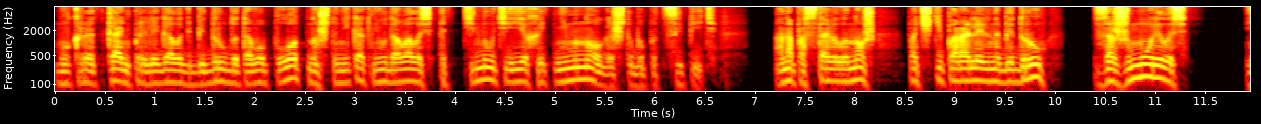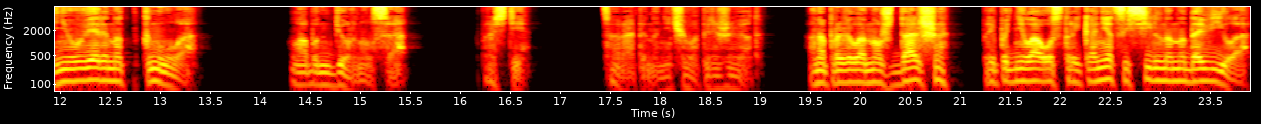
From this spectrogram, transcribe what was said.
Мокрая ткань прилегала к бедру до того плотно, что никак не удавалось оттянуть и ехать немного, чтобы подцепить. Она поставила нож почти параллельно бедру, зажмурилась и неуверенно ткнула. Лабан дернулся. «Прости. Царапина, ничего, переживет». Она провела нож дальше, приподняла острый конец и сильно надавила.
